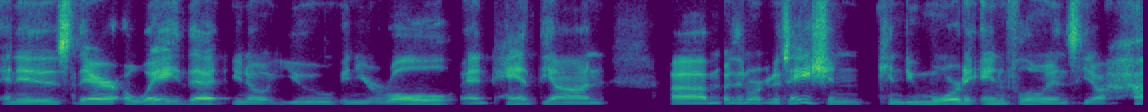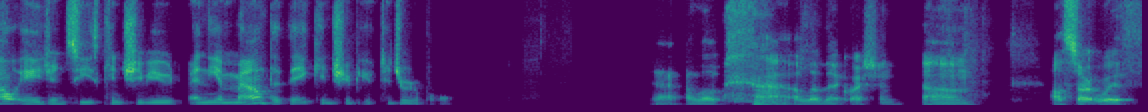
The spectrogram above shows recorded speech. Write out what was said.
And is there a way that you know you in your role and Pantheon um, as an organization can do more to influence, you know, how agencies contribute and the amount that they contribute to Drupal? Yeah, I love I love that question. Um, I'll start with,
